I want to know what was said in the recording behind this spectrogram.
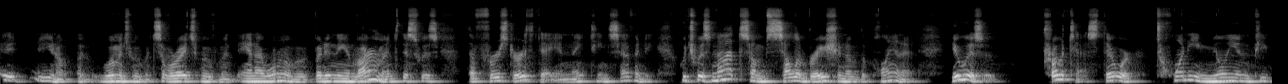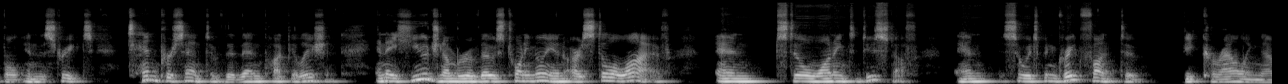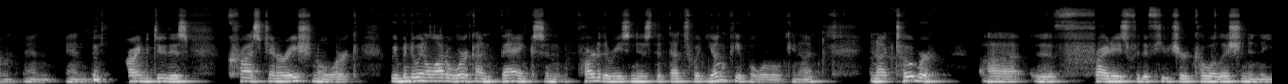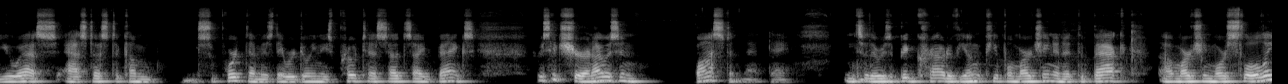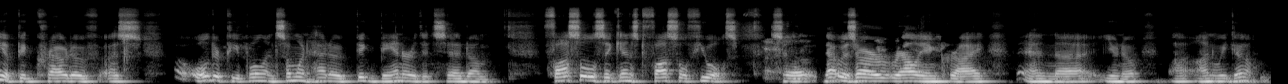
You know, women's movement, civil rights movement, anti-war movement, but in the environment, this was the first Earth Day in 1970, which was not some celebration of the planet. It was a protest. There were 20 million people in the streets 10% of the then population. And a huge number of those 20 million are still alive and still wanting to do stuff. And so it's been great fun to be corralling them and, and hmm. trying to do this cross generational work. We've been doing a lot of work on banks, and part of the reason is that that's what young people were working on. In October, uh, the Fridays for the Future Coalition in the US asked us to come support them as they were doing these protests outside banks we said, sure. And I was in Boston that day. And so there was a big crowd of young people marching, and at the back, uh, marching more slowly, a big crowd of us older people. And someone had a big banner that said, um, Fossils against fossil fuels. So that was our rallying cry. And, uh, you know, uh, on we go.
